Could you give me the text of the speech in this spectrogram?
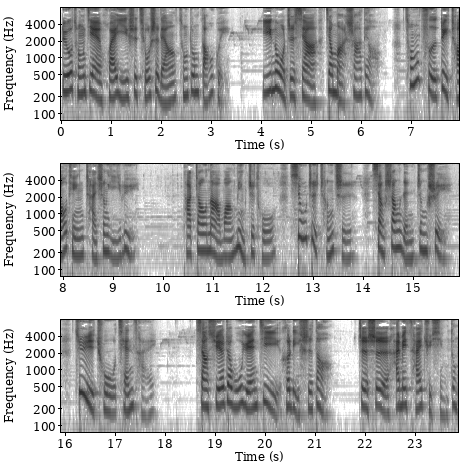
刘从谏怀疑是裘世良从中捣鬼，一怒之下将马杀掉，从此对朝廷产生疑虑。他招纳亡命之徒，修治城池，向商人征税。聚储钱财，想学着吴元济和李师道，只是还没采取行动。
